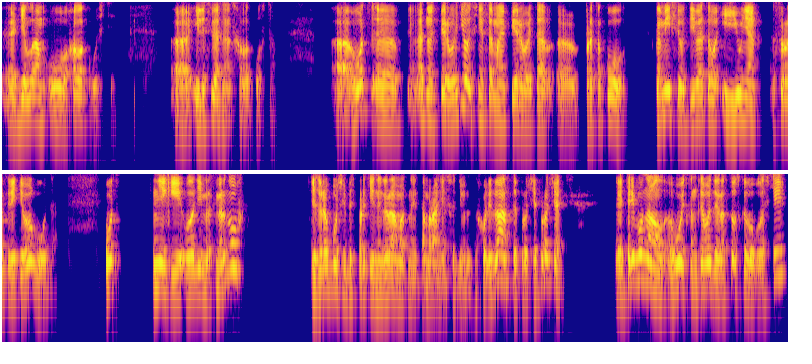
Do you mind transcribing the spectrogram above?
делам о Холокосте или связанным с Холокостом. Вот э, одно из первых дел, если не самое первое, это э, протокол комиссии от 9 июня 1943 года. Вот некий Владимир Смирнов, из рабочих беспартийных грамотный, там ранее судимый за хулиганство и прочее, прочее, э, трибунал войск НКВД Ростовской области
